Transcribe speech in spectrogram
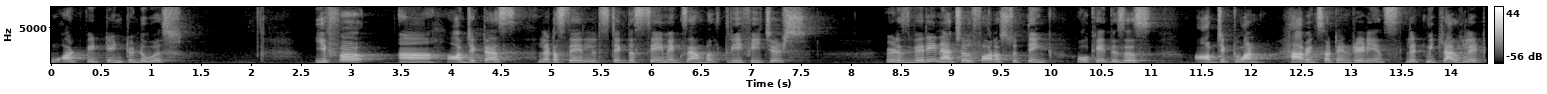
what we tend to do is if a uh, object has let us say let us take the same example 3 features, it is very natural for us to think okay this is object 1 having certain radiance let me calculate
